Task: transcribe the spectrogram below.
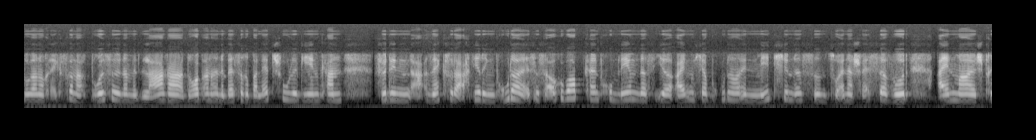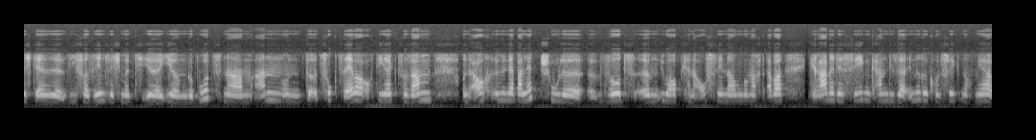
sogar noch extra nach Brüssel, damit Lara dort an eine bessere Ballettschule gehen kann. Für den sechs- oder achtjährigen Bruder ist es auch überhaupt kein Problem, dass ihr eigentlicher Bruder ein Mädchen ist und zu einer Schwester wird. Einmal spricht er sie versehentlich mit ihrem Geburtsnamen an und äh, zuckt selber auch direkt zusammen. Und auch in der Ballettschule äh, wird ähm, überhaupt kein Aufsehen darum gemacht. Aber gerade deswegen kann dieser innere Konflikt noch mehr,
